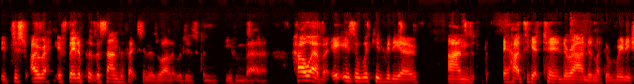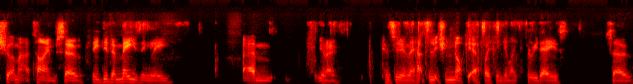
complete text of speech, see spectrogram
it just I reckon if they'd have put the sound effects in as well, it would have just been even better. However, it is a wicked video and it had to get turned around in like a really short amount of time. So they did amazingly um you know, considering they had to literally knock it up I think in like three days. So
